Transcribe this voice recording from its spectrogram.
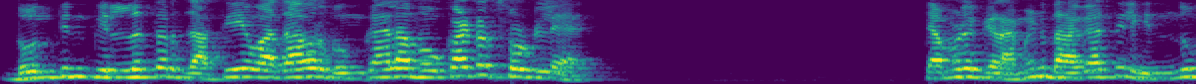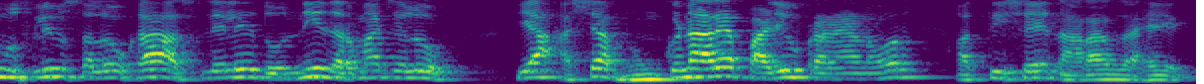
दोन तीन पिल्लं तर जातीय वादावर भुंकायला मोकाटच सोडले आहेत. त्यामुळे ग्रामीण भागातील हिंदू मुस्लिम सलोखा असलेले दोन्ही धर्माचे लोक या अशा भुंकणाऱ्या पाळीव प्राण्यांवर अतिशय नाराज आहेत.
